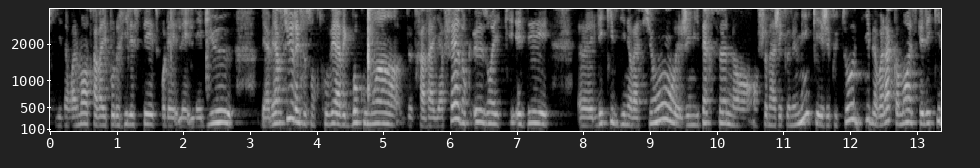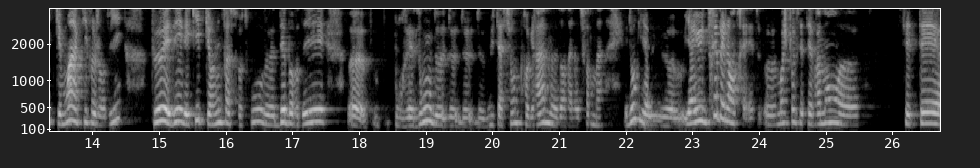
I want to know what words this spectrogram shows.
qui normalement travaille pour le real estate, pour les, lieux, bien, bien sûr, ils se sont retrouvés avec beaucoup moins de travail à faire. Donc eux, ont aidé l'équipe d'innovation, j'ai mis personne en, chômage économique et j'ai plutôt dit, ben voilà, comment est-ce que l'équipe qui est moins active aujourd'hui peut aider l'équipe qui en une fois se retrouve euh, débordée euh, pour raison de, mutation de programme dans un autre format. Et donc il y a eu, il y a eu une très belle entraide. moi je trouve que c'était vraiment c'était,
